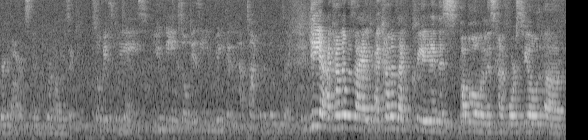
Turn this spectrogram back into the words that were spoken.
work in the arts and work on music. So basically, you being so busy, you really didn't have time for the bullies. Like, Yeah, yeah, I kind of was like, I kind of like created this bubble and this kind of force field of,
